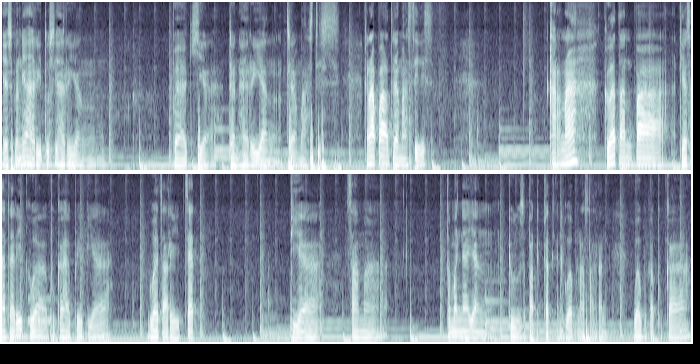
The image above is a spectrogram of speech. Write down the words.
Ya sebenarnya hari itu sih hari yang bahagia dan hari yang dramatis. Kenapa dramatis karena gue tanpa dia sadari gue buka HP dia gue cari chat dia sama temennya yang dulu sempat dekat kan gue penasaran. Gue buka-buka.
